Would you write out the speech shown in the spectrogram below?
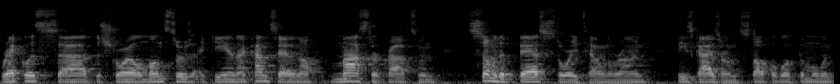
Reckless, uh, Destroy All Monsters. Again, I can't say it enough. Master craftsman. Some of the best storytelling around. These guys are unstoppable at the moment.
